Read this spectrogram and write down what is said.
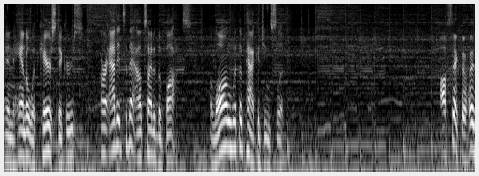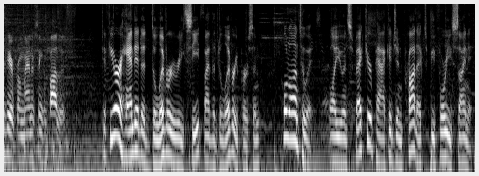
and handle with care stickers are added to the outside of the box, along with a packaging slip. All sick, the hood here from Anderson Composites. If you are handed a delivery receipt by the delivery person, hold on to it while you inspect your package and product before you sign it.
